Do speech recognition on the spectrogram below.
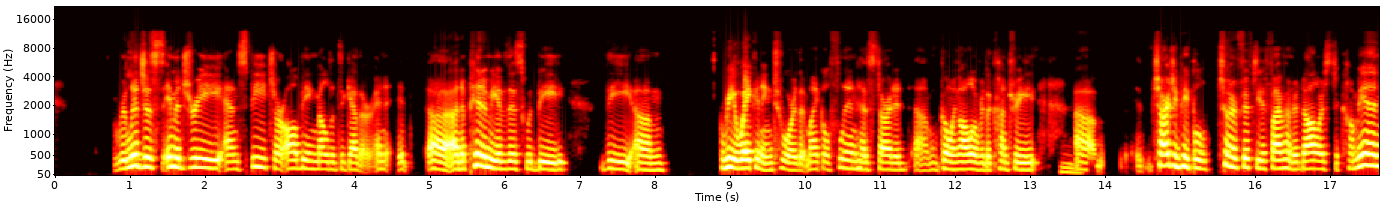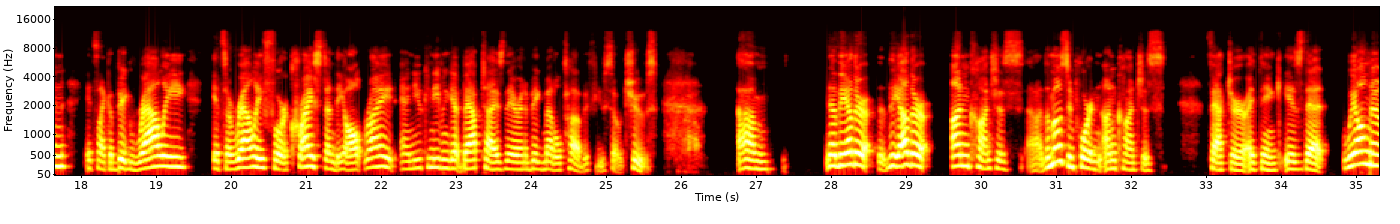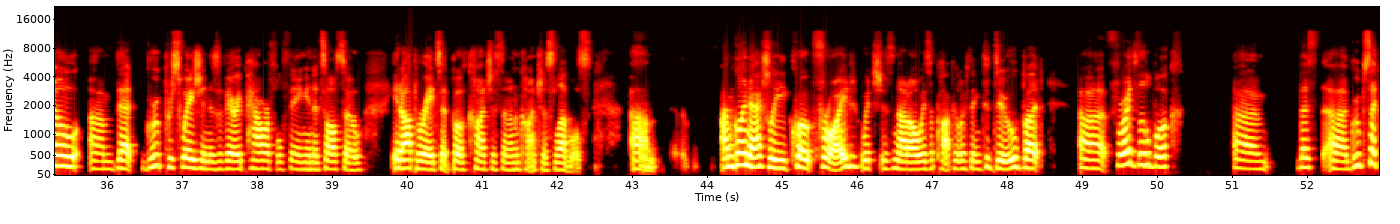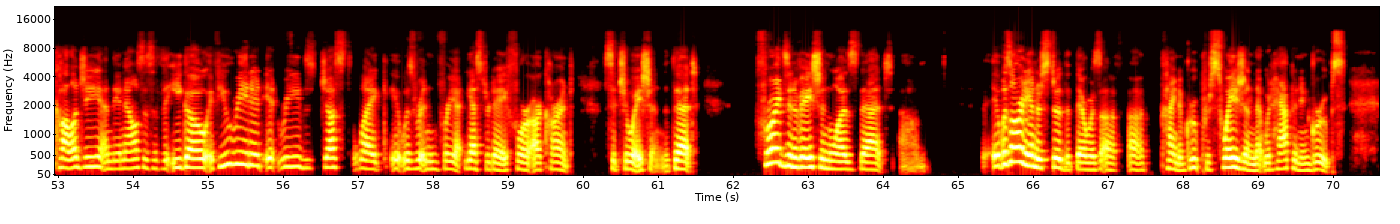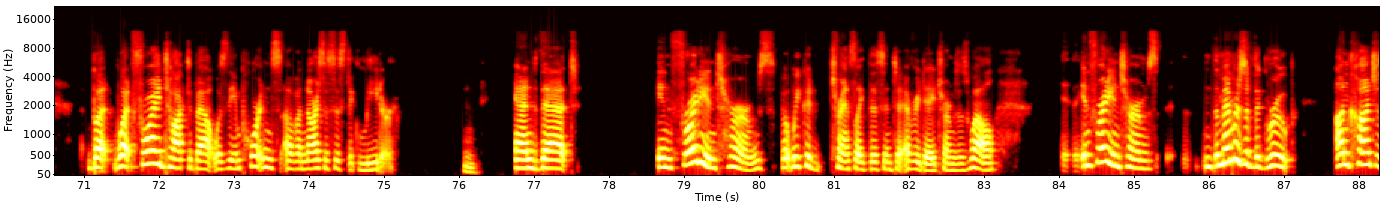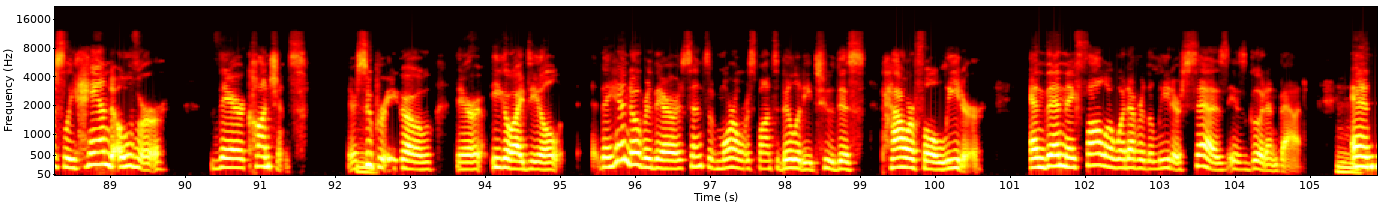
religious imagery and speech are all being melded together. And it, uh, an epitome of this would be the um, reawakening tour that Michael Flynn has started um, going all over the country. Mm. Um, charging people 250 to 500 dollars to come in it's like a big rally it's a rally for christ and the alt-right and you can even get baptized there in a big metal tub if you so choose um, now the other the other unconscious uh, the most important unconscious factor i think is that we all know um, that group persuasion is a very powerful thing and it's also it operates at both conscious and unconscious levels. Um, i'm going to actually quote freud which is not always a popular thing to do but uh, freud's little book um, the uh, group psychology and the analysis of the ego if you read it it reads just like it was written for yesterday for our current situation that freud's innovation was that um, it was already understood that there was a, a kind of group persuasion that would happen in groups. But what Freud talked about was the importance of a narcissistic leader. Hmm. And that in Freudian terms, but we could translate this into everyday terms as well. In Freudian terms, the members of the group unconsciously hand over their conscience, their mm. superego, their ego ideal they hand over their sense of moral responsibility to this powerful leader and then they follow whatever the leader says is good and bad mm. and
